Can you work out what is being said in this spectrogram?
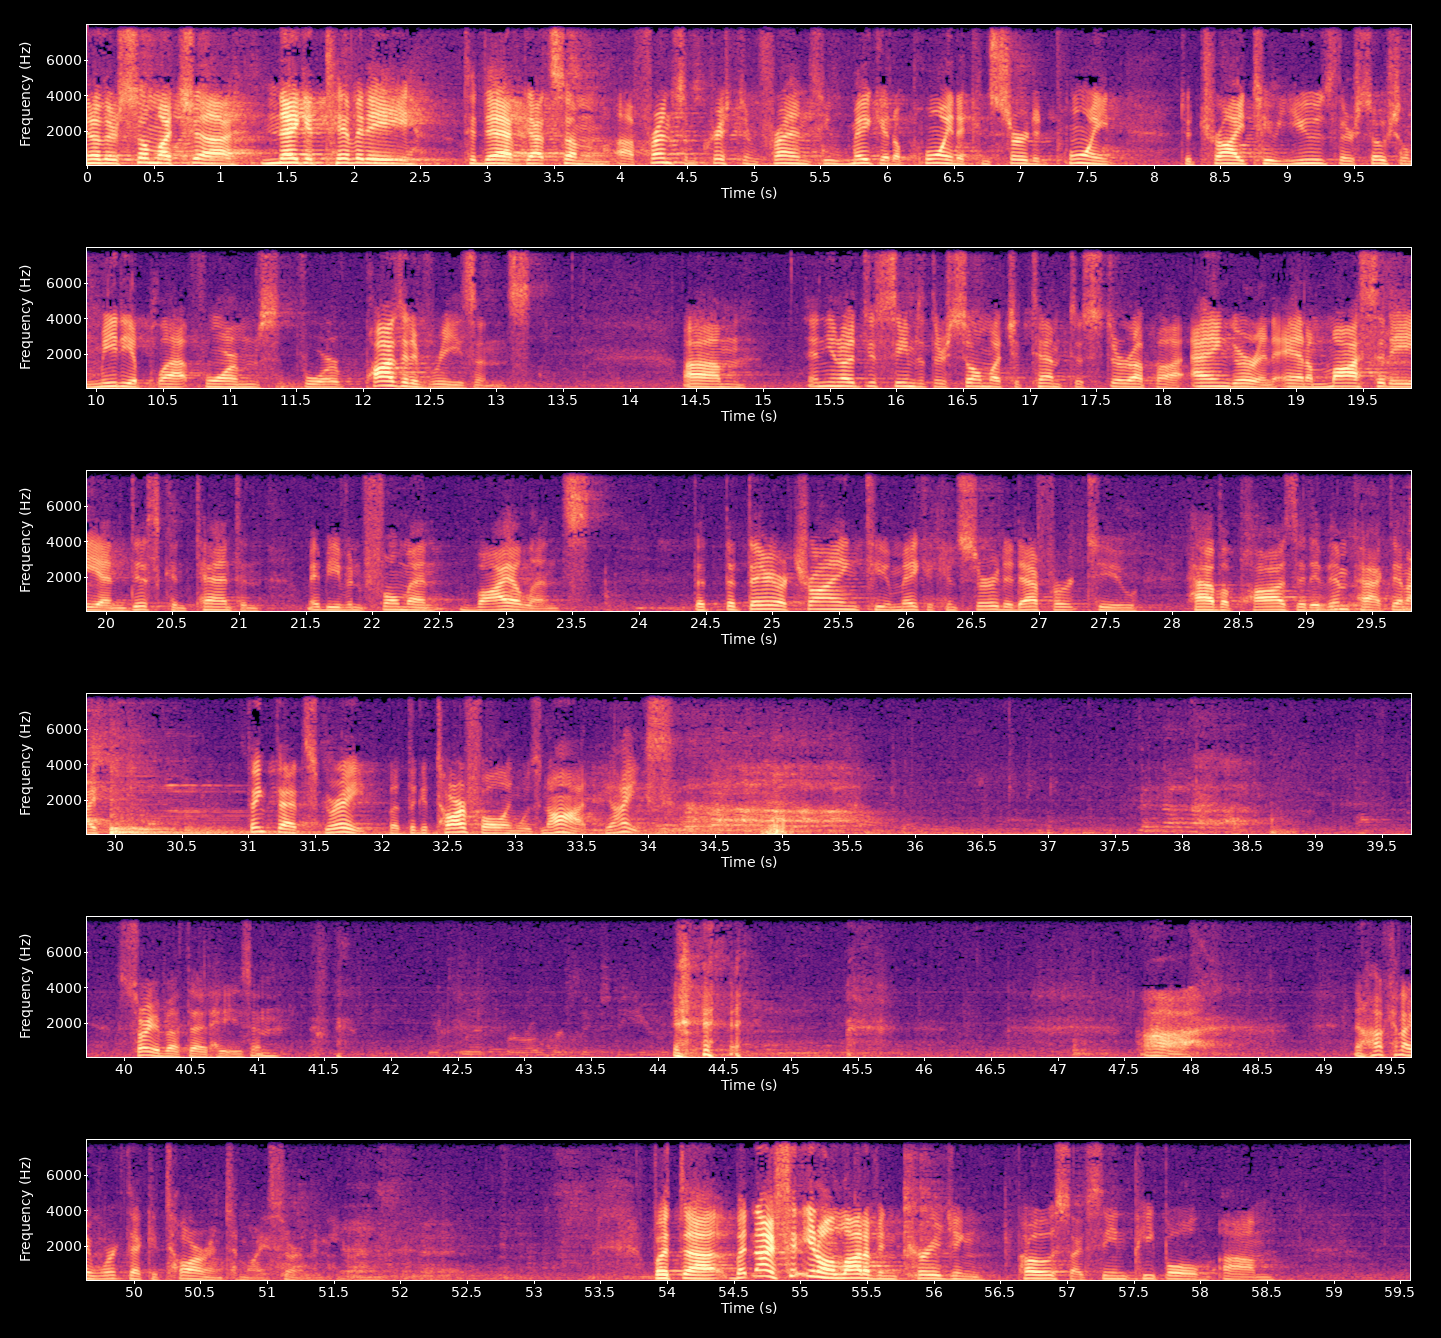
You know, there's so much uh, negativity today. I've got some uh, friends, some Christian friends, who make it a point, a concerted point, to try to use their social media platforms for positive reasons. Um, and, you know, it just seems that there's so much attempt to stir up uh, anger and animosity and discontent and maybe even foment violence that, that they are trying to make a concerted effort to have a positive impact. And I think that's great, but the guitar falling was not. Yikes. Sorry about that, Hazen. ah. Now, how can I work that guitar into my sermon here? But, uh, but now I've seen, you know, a lot of encouraging posts. I've seen people um,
